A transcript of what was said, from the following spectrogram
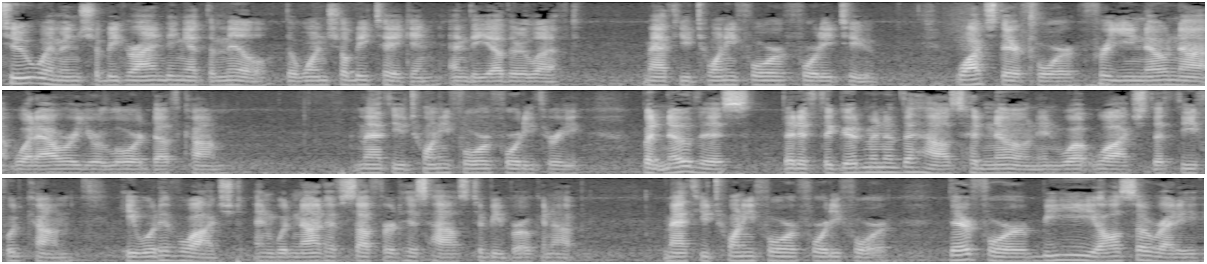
Two women shall be grinding at the mill, the one shall be taken and the other left. Matthew 24:42 Watch therefore, for ye know not what hour your Lord doth come. Matthew 24:43 But know this, that if the goodman of the house had known in what watch the thief would come, he would have watched, and would not have suffered his house to be broken up. Matthew 24:44 Therefore be ye also ready,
